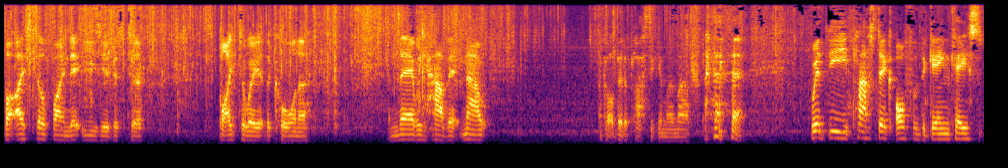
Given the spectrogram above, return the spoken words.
but I still find it easier just to bite away at the corner. And there we have it. Now, I've got a bit of plastic in my mouth. With the plastic off of the game case,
